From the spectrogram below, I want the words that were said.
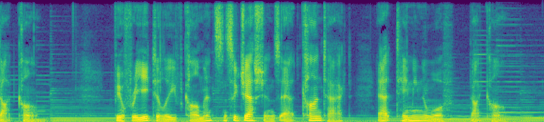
Feel free to leave comments and suggestions at contact at tamingthewolf.com.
